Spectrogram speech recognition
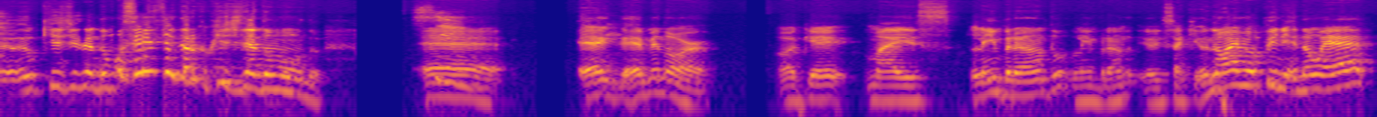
Eu, eu quis dizer do mundo. Vocês entenderam o que eu quis dizer do mundo? Sim. É, é, é menor, ok? Mas lembrando, lembrando, eu, isso aqui não é minha opinião, não é,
